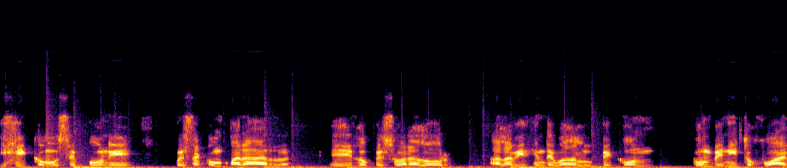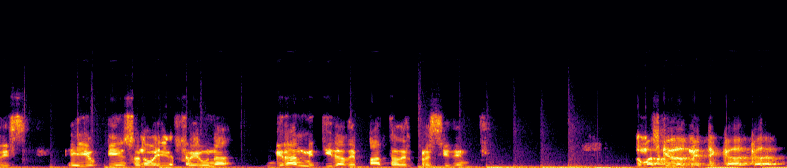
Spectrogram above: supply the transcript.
Y cómo se pone pues a comparar eh, López Obrador a la Virgen de Guadalupe con, con Benito Juárez. Eh, yo pienso, no, fue una gran metida de pata del presidente. Lo más que las mete, cada,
